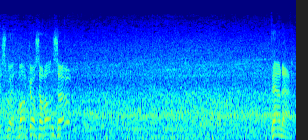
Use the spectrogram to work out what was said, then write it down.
It's with Marcos Alonso. Werner.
